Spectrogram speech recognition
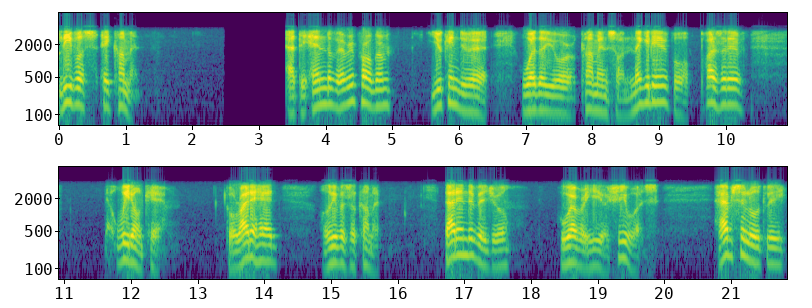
leave us a comment. At the end of every program, you can do it, whether your comments are negative or positive, we don't care. Go right ahead, leave us a comment. That individual, whoever he or she was, absolutely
